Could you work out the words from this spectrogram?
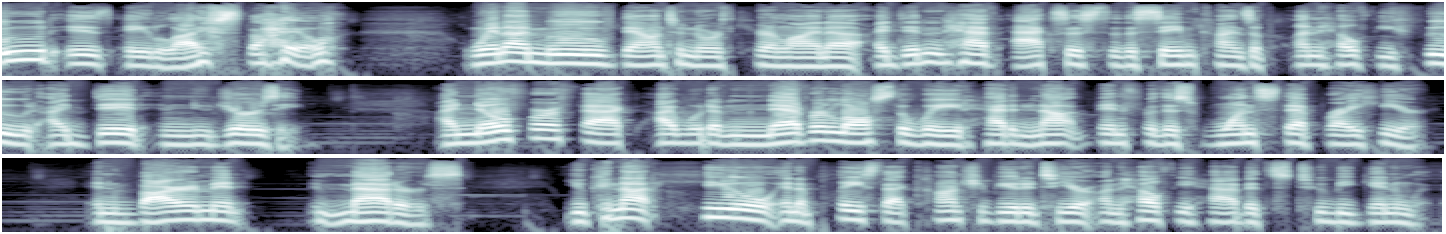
food is a lifestyle. When I moved down to North Carolina, I didn't have access to the same kinds of unhealthy food I did in New Jersey. I know for a fact I would have never lost the weight had it not been for this one step right here. Environment matters. You cannot heal in a place that contributed to your unhealthy habits to begin with.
